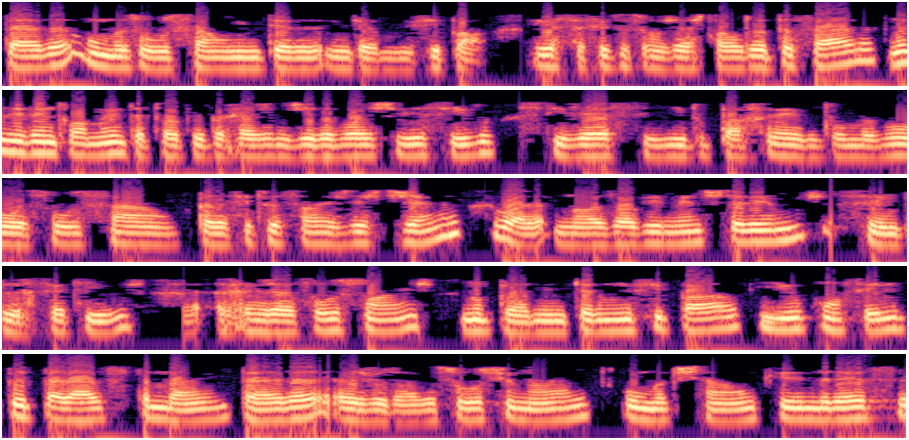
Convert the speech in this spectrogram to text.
para uma solução inter, intermunicipal. Essa situação já está ultrapassada, mas eventualmente a própria barragem de Girabóis teria sido, se tivesse ido para a frente, uma boa solução para situações deste género. Agora, nós obviamente estaremos sempre receptivos a arranjar soluções no plano intermunicipal e o Conselho preparar-se também para ajudar a solucionar uma questão que merece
